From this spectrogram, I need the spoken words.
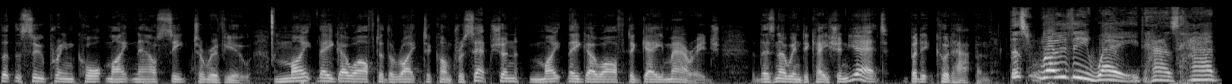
that the Supreme Court might now seek to review. Might they go after the right to contraception? Might they go after gay marriage? There's no indication yet, but it could happen. This Roe v. Wade has had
